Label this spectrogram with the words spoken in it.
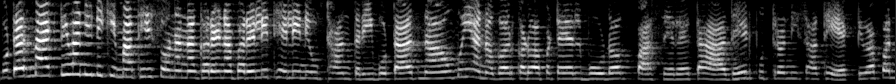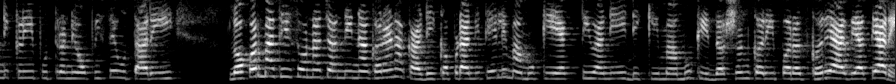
બોટાદમાં એક્ટિવાની ડીકીમાંથી સોનાના ઘરેણા ભરેલી થેલીની ઉઠાંતરી. બોટાદના ઉમૈયાનગર કડવા પટેલ બોડક પાસે રહેતા આધેડ પુત્રની સાથે એક્ટિવા પર નીકળી પુત્રને ઓફિસે ઉતારી લોકરમાંથી સોના ચાંદીના ઘરેણા કાઢી કપડાની થેલીમાં મૂકી એક્ટિવાની ડિક્કીમાં મૂકી દર્શન કરી પરત ઘરે આવ્યા ત્યારે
